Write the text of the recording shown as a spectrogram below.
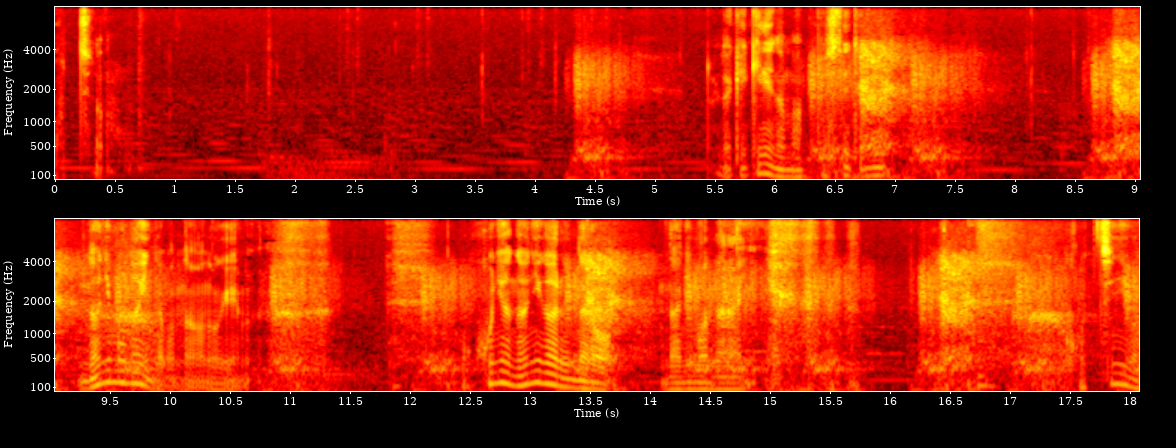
こっちだな。どれだけ綺麗なマップしてても、何もないんだもんな、あのゲーム。ここには何があるんだろう何もない。こっちには、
